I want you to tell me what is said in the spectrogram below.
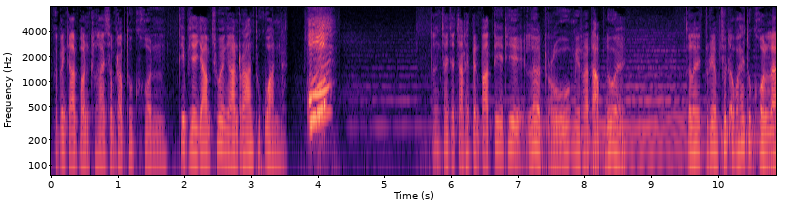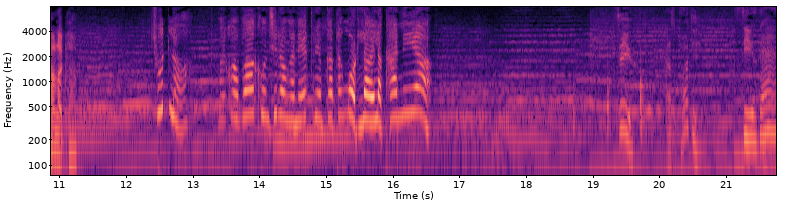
เพื่อเป็นการผ่อนคลายสำหรับทุกคนที่พยายามช่วยงานร้านทุกวันน่ะเอ๊ะ ตั้งใจจะจัดให้เป็นปาร์ตี้ที่เลิศหรูมีระดับด้วย ก็เลยเตรียมชุดเอาไว้ให้ทุกคนแล้วล่ะครับ ชุดเหรอ หมายความว่าคุณชิโรงาเนะเตรียมการทั้งหมดเลยเหรอคะเนี่ย See you at the party. See you then.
